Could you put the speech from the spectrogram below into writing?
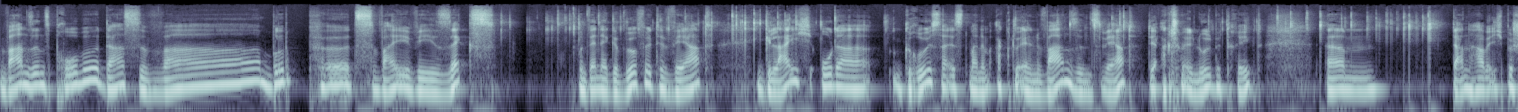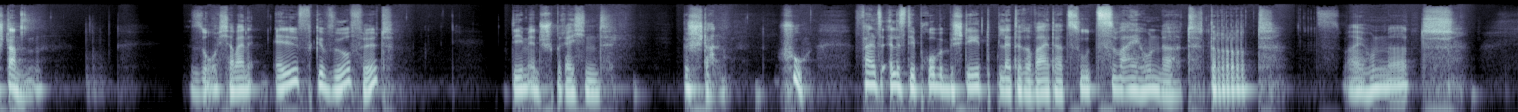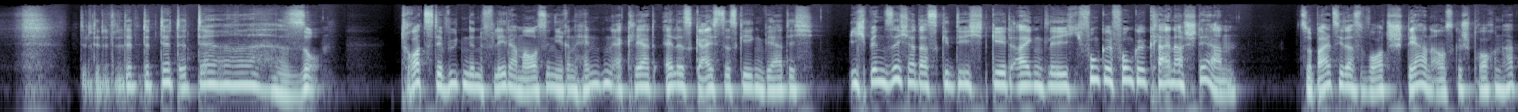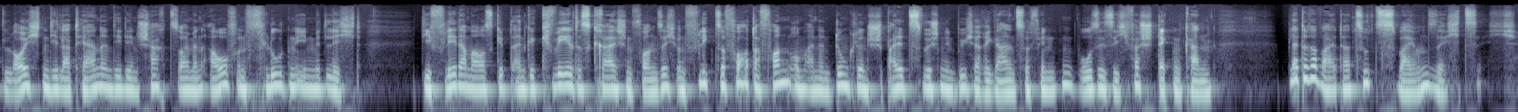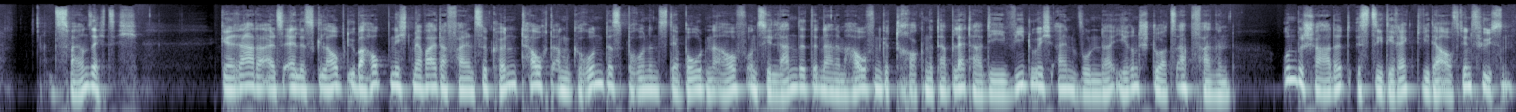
Wahnsinnsprobe, das war blub, 2W6. Und wenn der gewürfelte Wert gleich oder größer ist meinem aktuellen Wahnsinnswert, der aktuell 0 beträgt, ähm, dann habe ich bestanden. So, ich habe eine 11 gewürfelt, dementsprechend bestanden. Puh. Falls Alice die Probe besteht, blättere weiter zu 200. 200. So. Trotz der wütenden Fledermaus in ihren Händen erklärt Alice geistesgegenwärtig, ich bin sicher, das Gedicht geht eigentlich Funkel, Funkel, kleiner Stern. Sobald sie das Wort Stern ausgesprochen hat, leuchten die Laternen, die den Schacht säumen, auf und fluten ihn mit Licht. Die Fledermaus gibt ein gequältes Kreischen von sich und fliegt sofort davon, um einen dunklen Spalt zwischen den Bücherregalen zu finden, wo sie sich verstecken kann. Blättere weiter zu 62. 62. Gerade als Alice glaubt, überhaupt nicht mehr weiterfallen zu können, taucht am Grund des Brunnens der Boden auf und sie landet in einem Haufen getrockneter Blätter, die wie durch ein Wunder ihren Sturz abfangen. Unbeschadet ist sie direkt wieder auf den Füßen.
